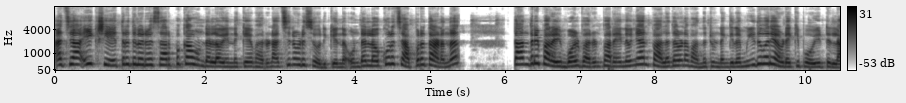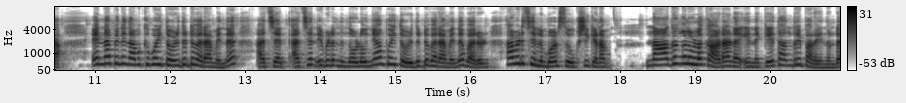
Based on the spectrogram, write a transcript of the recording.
അച്ഛാ ഈ ക്ഷേത്രത്തിൽ ഒരു സർപ്പക്കാവ് ഉണ്ടല്ലോ എന്നൊക്കെ വരുൺ അച്ഛനോട് ചോദിക്കുന്നു. ഉണ്ടല്ലോ കുറച്ച് അപ്പുറത്താണെന്ന് തന്ത്രി പറയുമ്പോൾ വരുൺ പറയുന്നു ഞാൻ പലതവണ വന്നിട്ടുണ്ടെങ്കിലും ഇതുവരെ അവിടേക്ക് പോയിട്ടില്ല. എന്നാൽ പിന്നെ നമുക്ക് പോയി തൊഴുതിട്ട് വരാമെന്ന്? അച്ഛൻ അച്ഛൻ ഇവിടെ നിന്നോളൂ. ഞാൻ പോയി തൊഴുതിട്ട് വരാമെന്ന് വരുൺ അവിടെ ചെല്ലുമ്പോൾ സൂക്ഷിക്കണം. നാഗങ്ങളുള്ള കാടാണ് എന്നൊക്കെ തന്ത്രി പറയുന്നുണ്ട്.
